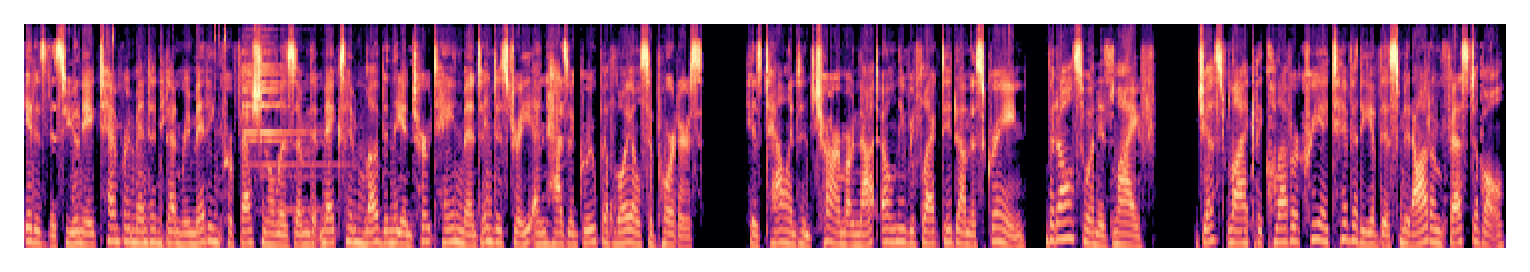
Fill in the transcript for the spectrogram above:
It is this unique temperament and unremitting professionalism that makes him loved in the entertainment industry and has a group of loyal supporters. His talent and charm are not only reflected on the screen, but also in his life. Just like the clever creativity of this Mid-Autumn Festival,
